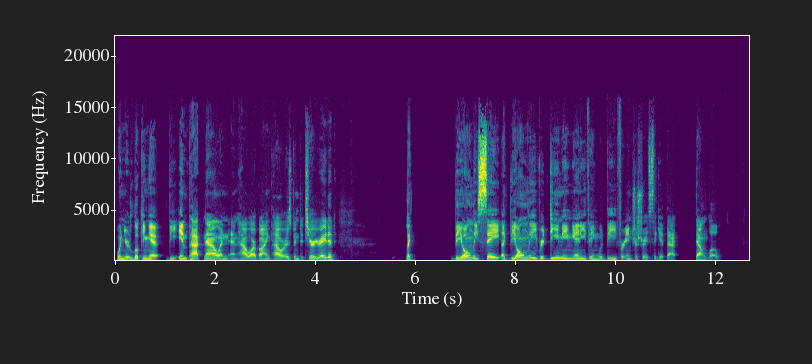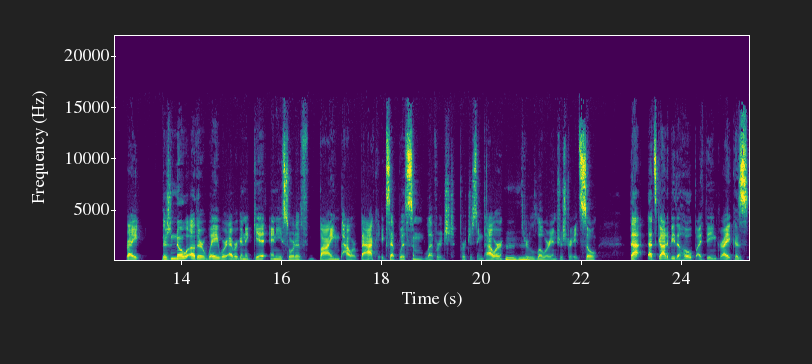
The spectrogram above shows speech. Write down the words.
when you're looking at the impact now and, and how our buying power has been deteriorated, like the only say like the only redeeming anything would be for interest rates to get back down low. Right? There's no other way we're ever going to get any sort of buying power back except with some leveraged purchasing power Mhm. through lower interest rates. So that that's got to be the hope, I think, right? Cuz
